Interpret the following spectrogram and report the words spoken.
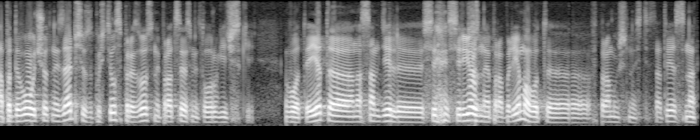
а под его учетной записью запустился производственный процесс металлургический. Вот, и это на самом деле серьезная проблема вот, э, в промышленности. Соответственно,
